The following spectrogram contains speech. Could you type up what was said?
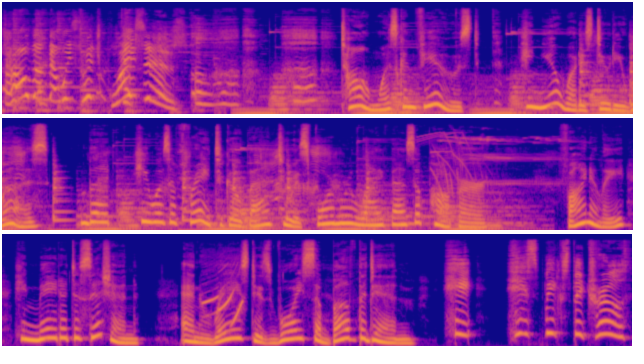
Tell them that we switch places! Tom was confused. He knew what his duty was, but he was afraid to go back to his former life as a pauper. Finally, he made a decision and raised his voice above the din. He he speaks the truth.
